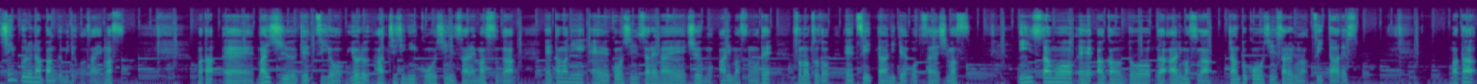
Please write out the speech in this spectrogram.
シンプルな番組でございます。また、えー毎週月曜夜8時に更新されますが、えたまに、え更新されない週もありますのでその都度、え、Twitter にてお伝えします。インスタも、えーアカウントがありますが、ちゃんと更新されるのは Twitter です。また、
